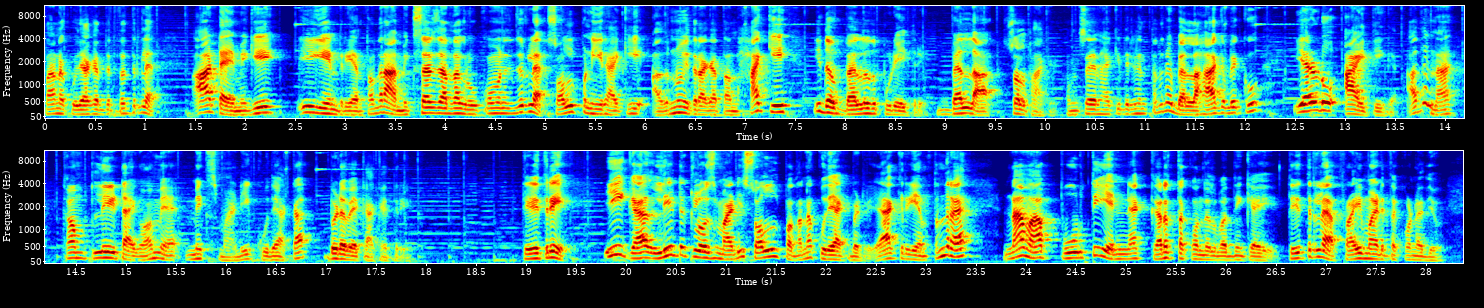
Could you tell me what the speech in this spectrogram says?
ತಾನ ಕುದಿಯಾಕತ್ತಿರ್ತೈತ್ರಲ್ಲ ಆ ಟೈಮಿಗೆ ಈಗೇನ್ರಿ ಅಂತಂದ್ರೆ ಆ ಮಿಕ್ಸರ್ ಜಾರ್ದಾಗ ರುಬ್ಕೊಂಬಂದಿದ್ರಲ್ಲ ಸ್ವಲ್ಪ ನೀರು ಹಾಕಿ ಅದನ್ನು ಇದ್ರಾಗ ತಂದು ಹಾಕಿ ಇದು ಬೆಲ್ಲದ ಪುಡಿ ಐತ್ರಿ. ಬೆಲ್ಲ ಸ್ವಲ್ಪ ಹಾಕಿ. ಹುಣಸೆಹಣ್ಣು ಹಾಕಿದ್ರಿ ಅಂತಂದ್ರೆ ಬೆಲ್ಲ ಹಾಕಬೇಕು. ಎರಡು ಆಯ್ತು ಈಗ. ಅದನ್ನು ಕಂಪ್ಲೀಟಾಗಿ ಒಮ್ಮೆ ಮಿಕ್ಸ್ ಮಾಡಿ ಕುದಿಯಾಕ ಬಿಡಬೇಕಾಕೈತ್ರಿ. ತಿಳಿತ್ರಿ? ಈಗ ಲಿಡ್ ಕ್ಲೋಸ್ ಮಾಡಿ ಸ್ವಲ್ಪ ಅದನ್ನು ಕುದಿಯಾಕ ಬಿಡ್ರಿ ಯಾಕ್ರಿ ಅಂತಂದ್ರೆ ನಾವು ಪೂರ್ತಿ ಎಣ್ಣೆ ಕರ್ ತಕೊಂಡಿಲ್ಲ ಬದ್ನಿಕಾಯಿ. ತಿಳಿತ್ರಲ್ಲ ಫ್ರೈ ಮಾಡಿ ತಗೊಂಡಿದ್ದೀವಿ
